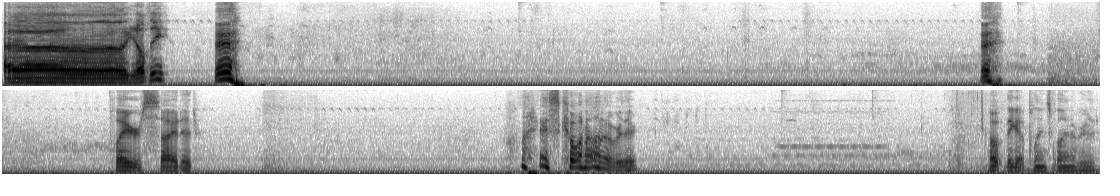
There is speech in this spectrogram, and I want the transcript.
Uh, guilty? Eh. Eh. Players sighted. What is going on over there? Oh, they got planes flying overhead.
